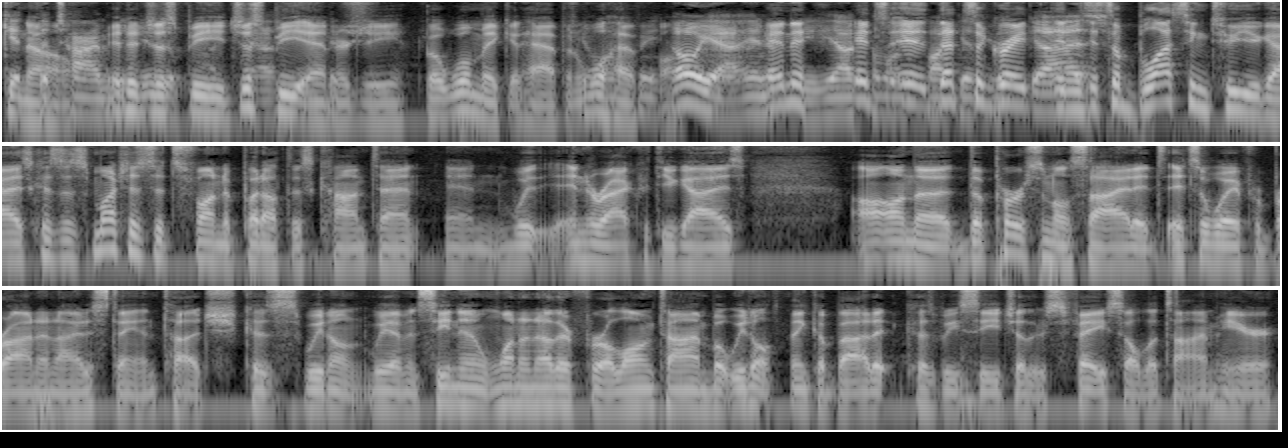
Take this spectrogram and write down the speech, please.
get no, the time. It'll just be just be energy, but we'll make it happen. We'll have fun. Oh yeah, energy. and it, it's it, that's a great. It, it's a blessing to you guys because as much as it's fun to put out this content and w- interact with you guys, Uh, on the the personal side, it's it's a way for Brian and I to stay in touch because we don't we haven't seen one another for a long time, but we don't think about it because we see each other's face all the time here.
